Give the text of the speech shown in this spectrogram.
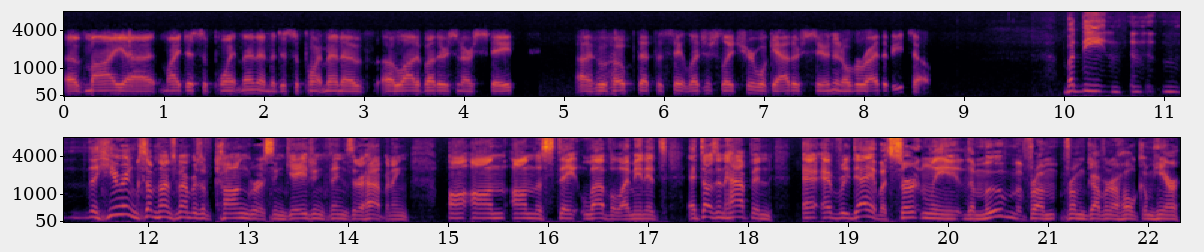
of my uh, my disappointment and the disappointment of a lot of others in our state uh, who hope that the state legislature will gather soon and override the veto. But the the hearing sometimes members of Congress engaging things that are happening on on the state level. I mean, it's it doesn't happen every day, but certainly the movement from from Governor Holcomb here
